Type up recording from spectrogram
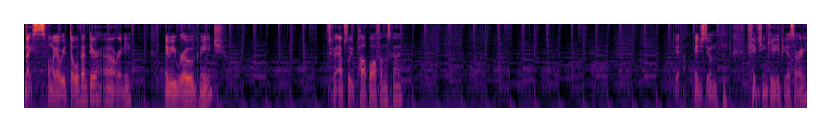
Nice. Oh my god, we have double Venthyr? Alrighty. Maybe Rogue Mage? Just gonna absolutely pop off on this guy. Yeah, Mage is doing 15 KDPS already.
